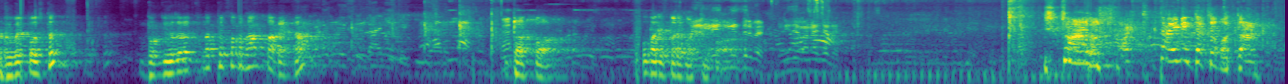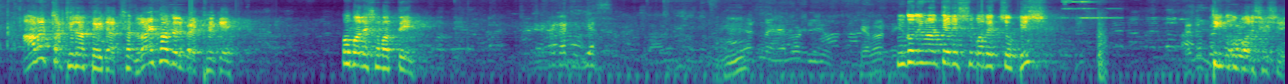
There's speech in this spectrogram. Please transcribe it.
রুবেল প্রস্তুত বঙ্গীয় তো কোনো রান পাবেন না ডট বল ওভারে পরবর্তী বল নিজে বানাইছে রে স্টাইল শট টাইমিংটা চমৎকার আরও চারটি রান পেয়ে যাচ্ছেন রাইফাদের ব্যাট থেকে। ওভারে সমাপ্তি। খেলা দলিমান তিরিশ ওভারে চব্বিশ। তিন ওভার শেষে।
